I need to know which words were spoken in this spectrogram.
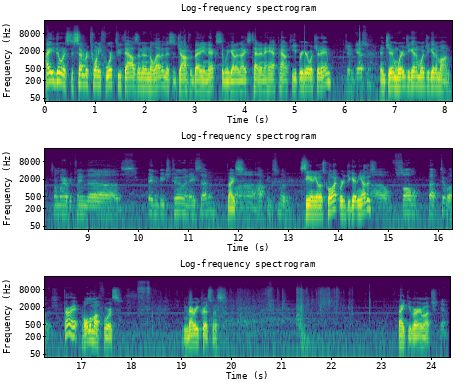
How you doing? It's December 24th, 2011. This is John from Betty and Nick's, and we got a nice 10 and a half pound keeper here. What's your name? Jim Gesser, And Jim, where'd you get him? What'd you get him on? somewhere between uh, the Bathing Beach 2 and A7. Nice. On uh, Hopkins smoothie. See any others caught, or did you get any others? Uh, saw about two others. All right, hold them up for us. Merry Christmas. Thank you very much. Yep.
